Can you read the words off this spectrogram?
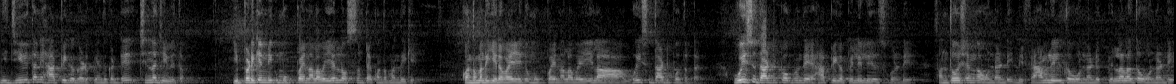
నీ జీవితాన్ని హ్యాపీగా గడుపు. ఎందుకంటే చిన్న జీవితం. ఇప్పటికే మీకు ముప్పై నలభై ఏళ్ళు వస్తుంటాయి కొంతమందికి. కొంతమందికి ఇరవై ఐదు ముప్పై నలభై ఇలా వయసు దాటిపోతుంటారు వయసు దాటిపోకముందే హ్యాపీగా పెళ్ళిళ్ళు చేసుకోండి. సంతోషంగా ఉండండి మీ ఫ్యామిలీలతో ఉండండి పిల్లలతో ఉండండి.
